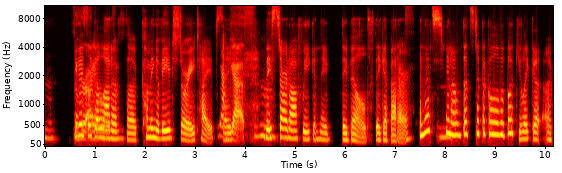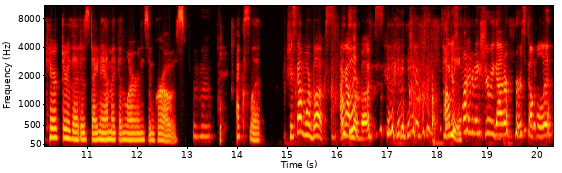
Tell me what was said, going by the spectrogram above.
Mhm. you guys her like a lot of the coming of age story types. Yeah. Like, yes. They Mhm. start off weak and they they build, they get better. Yes. And that's, you Mhm. know, that's typical of a book. You like a, a character that is dynamic and learns and grows. Mhm. Excellent. She's got more books. I Oh, got good. more books. Tell we me. just wanted to make sure we got our first couple in.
